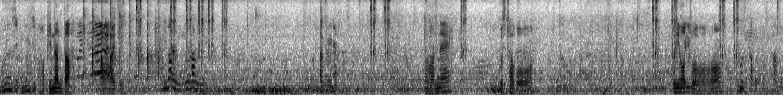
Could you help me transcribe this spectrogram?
공식 공식 어, 빛난다. 아, 화이팅. 문상민, 문상민. 한승규 어, 맞네. 구스타보. 구니모토. 고스타보, 고스타보.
